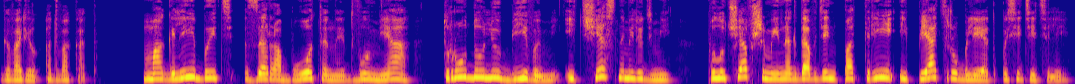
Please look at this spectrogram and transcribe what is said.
говорил адвокат, могли быть заработаны двумя трудолюбивыми и честными людьми, получавшими иногда в день по 3 и 5 рублей от посетителей.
